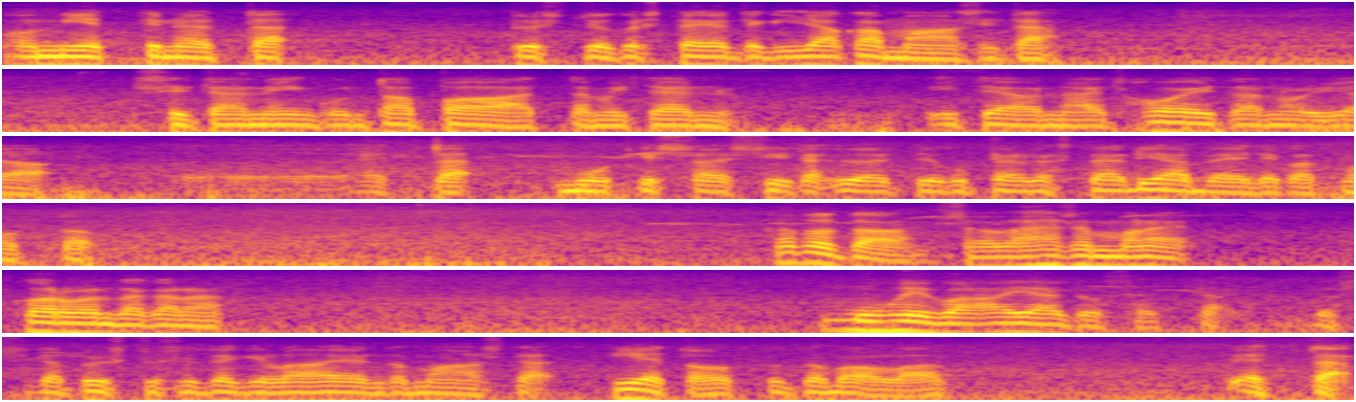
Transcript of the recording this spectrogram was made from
Olen miettinyt, että pystyykö sitä jotenkin jakamaan sitä, sitä niin kuin tapaa, että miten itse on näitä hoitanut ja että muutkin saisi siitä hyötyä kuin pelkästään diabeetikot, mutta katsotaan. Se on vähän semmoinen korvan takana muhiva ajatus, että jos sitä pystyisi jotenkin laajentamaan sitä tietoutta tavallaan, että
